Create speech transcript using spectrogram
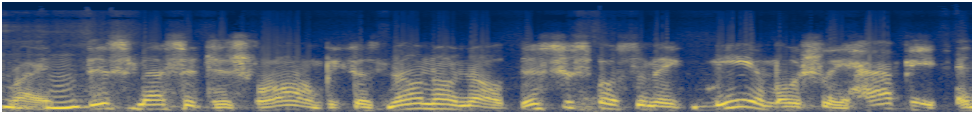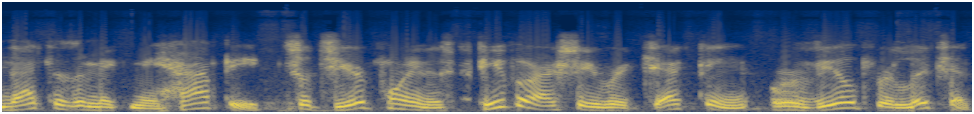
right? Mm-hmm. This message is wrong because no, no, no. This is supposed to make me emotionally happy, and that doesn't make me happy. So to your point is people are actually rejecting revealed religion.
